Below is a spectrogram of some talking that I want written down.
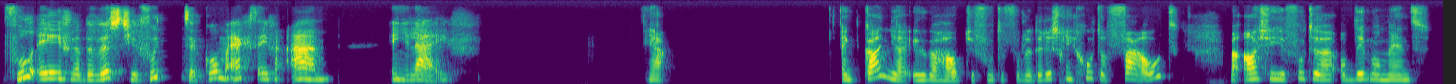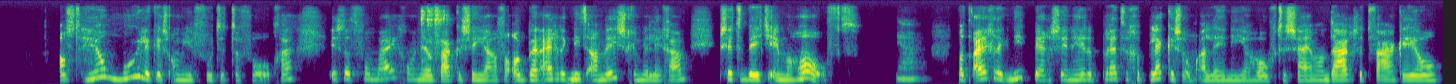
voel even bewust je voeten. Kom echt even aan in je lijf. Ja. En kan je überhaupt je voeten voelen? Er is geen goed of fout. Maar als je je voeten op dit moment, als het heel moeilijk is om je voeten te volgen, is dat voor mij gewoon heel vaak een signaal van: oh, ik ben eigenlijk niet aanwezig in mijn lichaam. Ik zit een beetje in mijn hoofd. Ja. Wat eigenlijk niet per se een hele prettige plek is om alleen in je hoofd te zijn. Want daar is het vaak heel.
